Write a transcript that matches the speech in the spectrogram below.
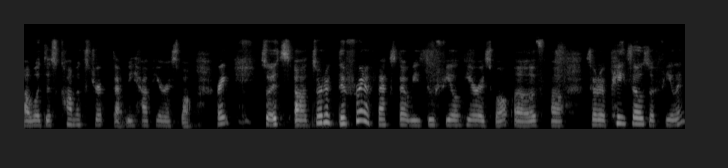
uh, with this comic strip that we have here as well, right? So it's uh, sort of different effects that we do feel here as well of uh, sort of pathos of feeling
